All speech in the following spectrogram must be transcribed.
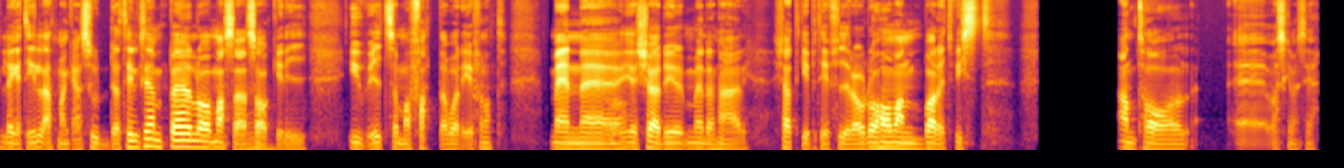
lägga till. Att man kan sudda till exempel. Och massa Mm. saker i UI som man fattar vad det är för något. Men eh, Ja. jag körde med den här ChatGPT 4 och då har man bara ett visst antal, eh, vad ska man säga,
